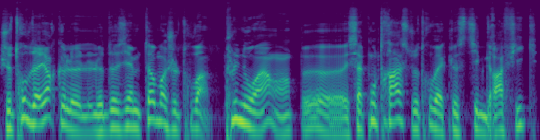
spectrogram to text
je trouve d'ailleurs que le, le deuxième tome, moi je le trouve un, plus noir, un peu, euh, et ça contraste, je trouve, avec le style graphique.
